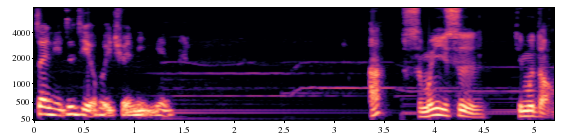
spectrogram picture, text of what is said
在你自己的回圈里面。啊？什么意思？听不懂。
